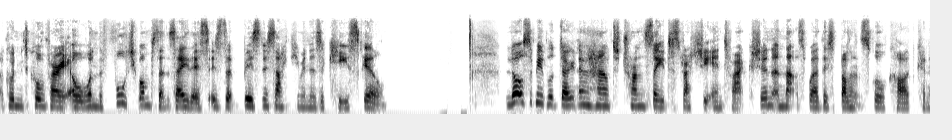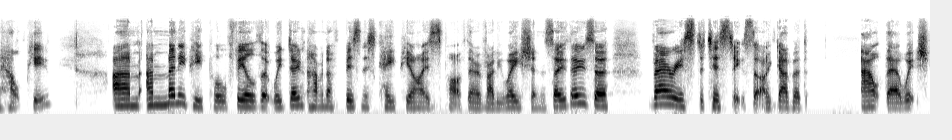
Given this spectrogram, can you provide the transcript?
according to Korn Ferry, or one of the 41% say this, is that business acumen is a key skill. Lots of people don't know how to translate a strategy into action, and that's where this balance scorecard can help you. Um, and many people feel that we don't have enough business KPIs as part of their evaluation. So those are various statistics that I gathered out there, which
